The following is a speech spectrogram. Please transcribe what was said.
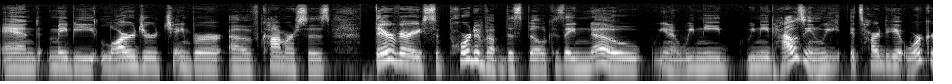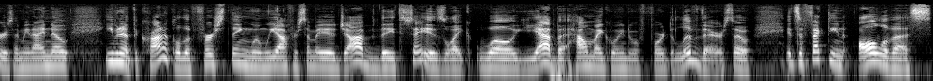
and maybe larger chamber of commerces they're very supportive of this bill because they know you know we need we need housing. We it's hard to get workers. I mean i know even at the chronicle the first thing when we offer somebody a job they say is like well yeah but how am i going to afford to live there? So it's affecting all of us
